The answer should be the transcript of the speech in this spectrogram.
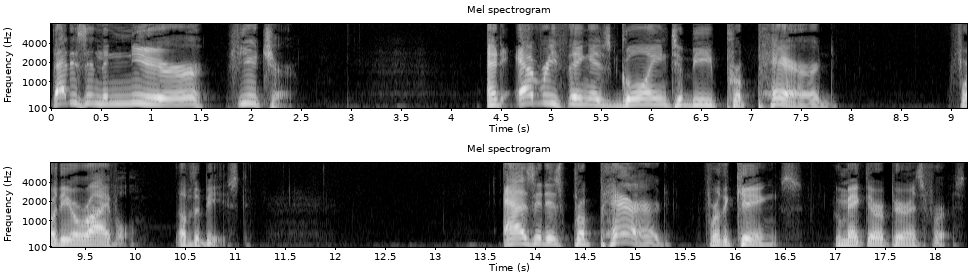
That is in the near future. And everything is going to be prepared for the arrival of the beast. As it is prepared for the kings who make their appearance first.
